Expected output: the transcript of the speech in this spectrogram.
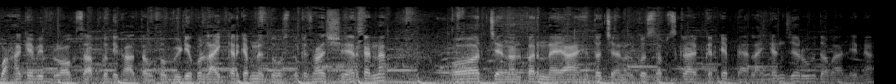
वहाँ के भी ब्लॉग्स आपको दिखाता हूँ। तो वीडियो को लाइक करके अपने दोस्तों के साथ शेयर करना और चैनल पर नया है तो चैनल को सब्सक्राइब करके बेल आइकन ज़रूर दबा लेना।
